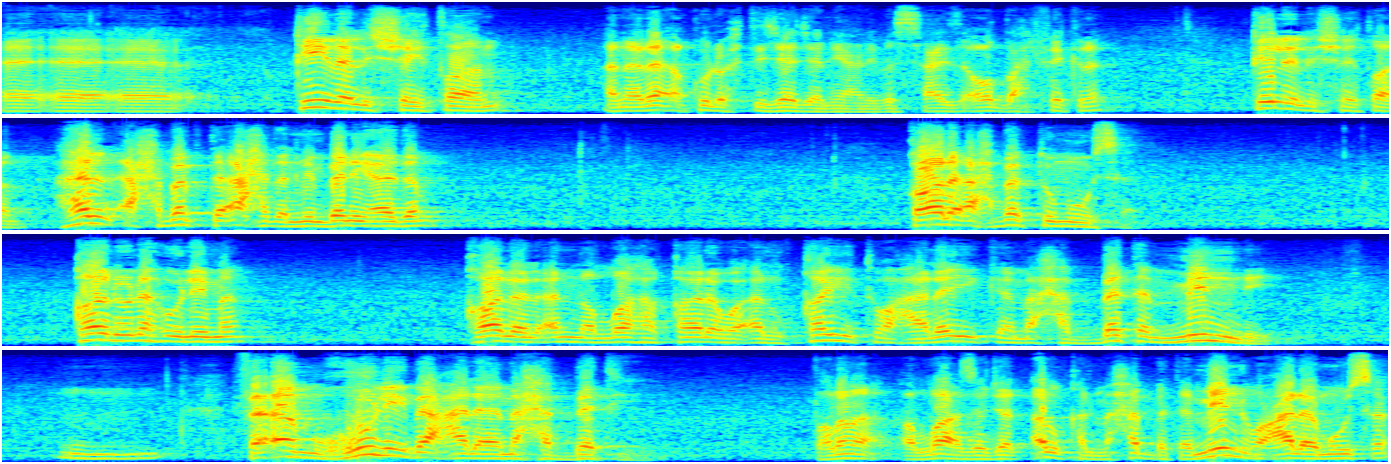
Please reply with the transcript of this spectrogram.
آه، آه، آه، قيل للشيطان أنا لا أقول احتجاجا يعني بس عايز أوضح الفكرة. قيل للشيطان هل أحببت أحدا من بني آدم؟ قال أحببت موسى. قالوا له لما قال لأن الله قال وألقيت عليك محبة مني. فأم غلب على محبته طالما الله عز وجل ألقى المحبة منه على موسى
